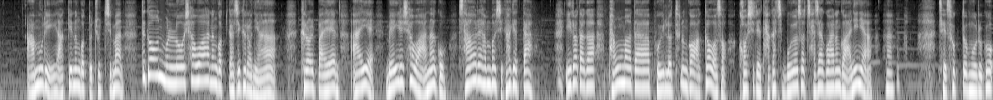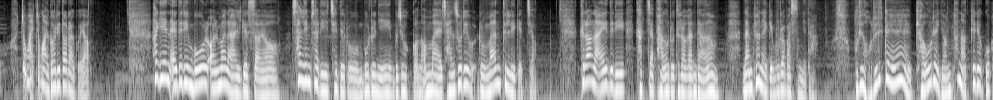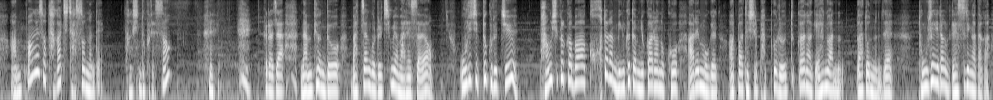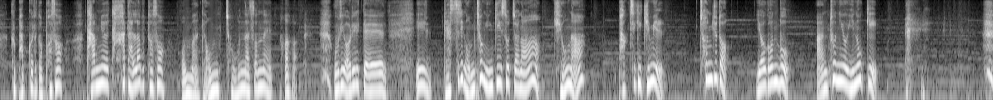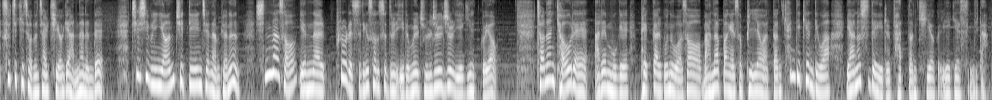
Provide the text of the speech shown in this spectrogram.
아무리 아끼는 것도 좋지만 뜨거운 물로 샤워하는 것까지 그러냐. 그럴 바엔 아예 매일 샤워 안 하고 사흘에 한 번씩 하겠다. 이러다가 방마다 보일러 트는 거 아까워서 거실에 다 같이 모여서 자자고 하는 거 아니냐. 제 속도 모르고 쫑알쫑알 거리더라고요. 하긴 애들이 뭘 얼마나 알겠어요. 살림살이 제대로 모르니 무조건 엄마의 잔소리로만 들리겠죠. 그런 아이들이 각자 방으로 들어간 다음 남편에게 물어봤습니다. 우리 어릴 때 겨울에 연탄 아끼려고 안방에서 다 같이 잤었는데 당신도 그랬어? 그러자 남편도 맞장구를 치며 말했어요. 우리 집도 그랬지. 방 식을까봐 커다란 밍크담요 깔아놓고 아랫목엔 아빠 드실 밥그릇 뜨끈하게 해놔뒀는데 동생이랑 레슬링 하다가 그 밥그릇 엎어서 담요에 다 달라붙어서 엄마한테 엄청 혼났었네. 우리 어릴 땐 이 레슬링 엄청 인기 있었잖아. 기억나? 박치기 기밀, 천규덕, 여건부, 안토니오 이노끼. 솔직히 저는 잘 기억이 안 나는데 72년 쥐띠인 제 남편은 신나서 옛날 프로레슬링 선수들 이름을 줄줄줄 얘기했고요. 저는 겨울에 아랫목에 배 깔고 누워서 만화방에서 빌려왔던 캔디 캔디와 야누스 데이를 봤던 기억을 얘기했습니다.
